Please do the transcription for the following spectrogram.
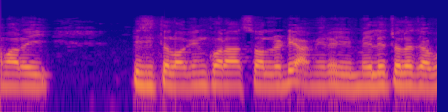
আমার এই পিসিতে লগ ইন করা আছে অলরেডি আমি এই মেলে চলে যাব।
